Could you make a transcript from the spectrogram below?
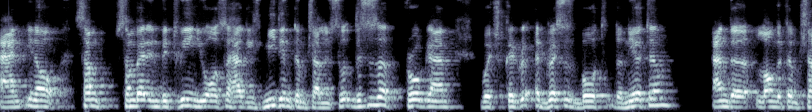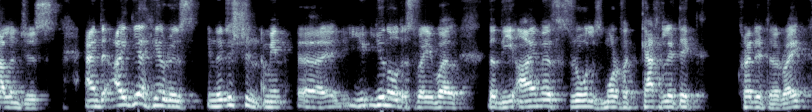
And you know, some somewhere in between, you also have these medium-term challenges. So, this is a program which addresses both the near-term and the longer term challenges. And the idea here is, in addition, I mean, uh, you, you know this very well, that the IMF's role is more of a catalytic creditor, right?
